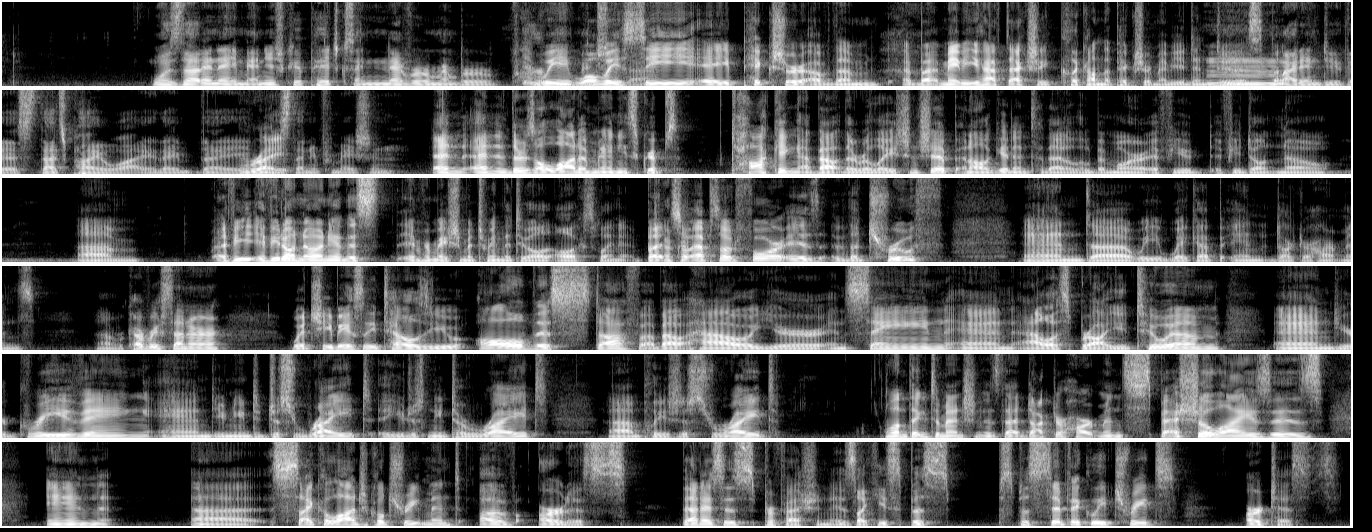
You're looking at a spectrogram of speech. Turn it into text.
Was that in a manuscript page? Because I never remember. we well, we that. see a picture of them, but maybe you have to actually click on the picture. Maybe you didn't do this. Mm, But I didn't do this. That's probably why they they Right. missed that information. And and there's a lot of manuscripts talking about their relationship, and I'll get into that a little bit more if you if you don't know, um, if you if you don't know any of this information between the two, I'll, I'll explain it. But so episode four is the truth, and uh, we wake up in Dr. Hartman's uh, recovery center. Which he basically tells you all this stuff about how you're insane and Alice brought you to him and you're grieving and you need to just write. You just need to write. Um, please just write. One thing to mention is that Dr. Hartman specializes in uh, psychological treatment of artists. That is his profession. Is like he spe- specifically treats artists.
